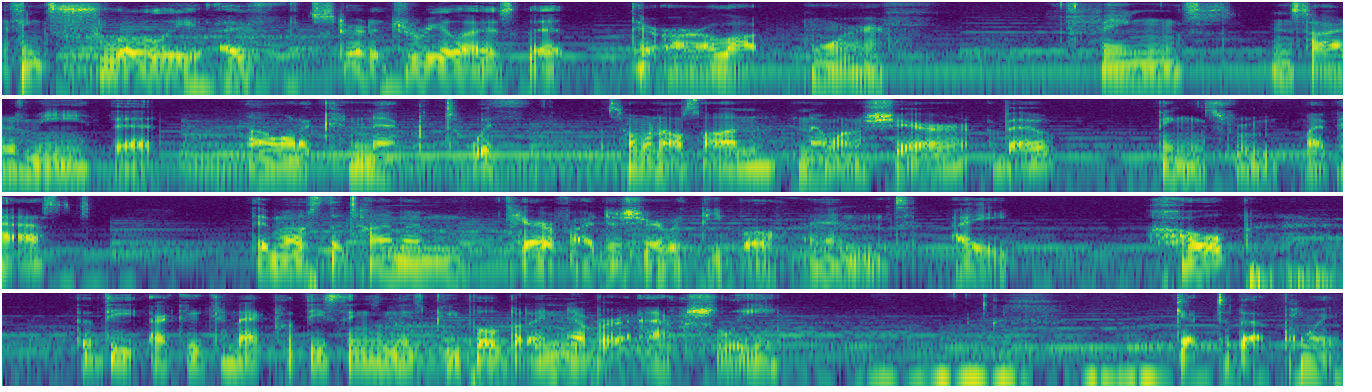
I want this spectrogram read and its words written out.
I think slowly I've started to realize that there are a lot more things inside of me that I want to connect with someone else on and I want to share about things from my past that most of the time I'm terrified to share with people and I hope that the I could connect with these things and these people but I never actually get to that point.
